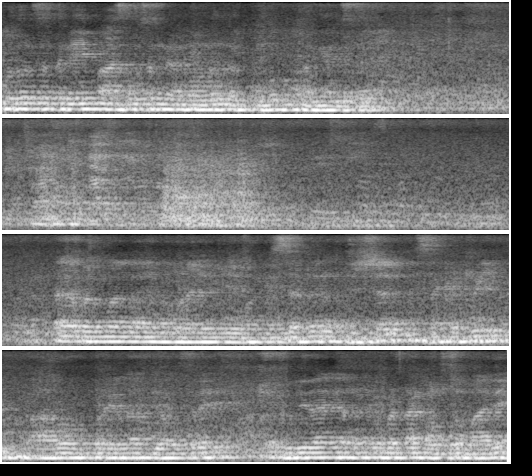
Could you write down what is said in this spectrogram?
പുതുവർഷത്തിന്റെയും ആശംസ നേർന്നുകൊണ്ട് നിൽക്കുന്നു ബഹുമാനായ നമ്മുടെ മന്ത്രിസഭ അധ്യക്ഷൻ സെക്രട്ടറി ആർ ഉൾപ്പെടെയുള്ള ഉദ്യോഗസ്ഥരെ പുതിയതായി തെരഞ്ഞെടുക്കപ്പെട്ട കൗൺസിലർമാരെ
